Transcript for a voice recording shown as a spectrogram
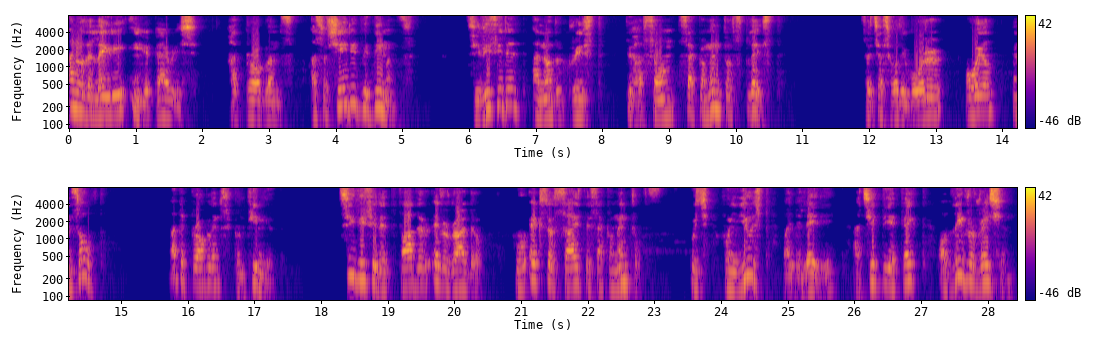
Another lady in her parish had problems associated with demons. She visited another priest to have some sacramentals blessed, such as holy water, oil, and salt. But the problems continued. She visited Father Everardo, who exorcised the sacramentals, which, when used by the lady, achieved the effect of liberation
